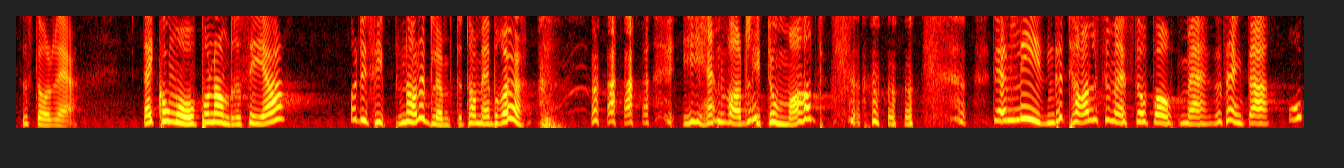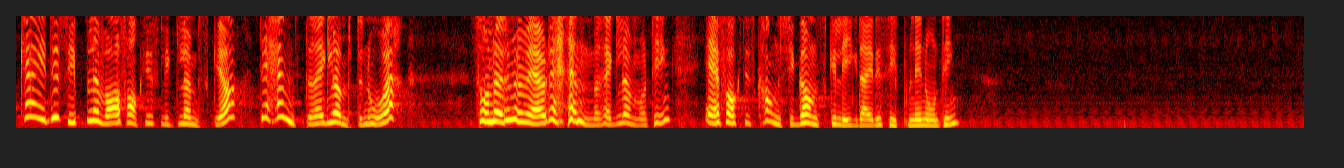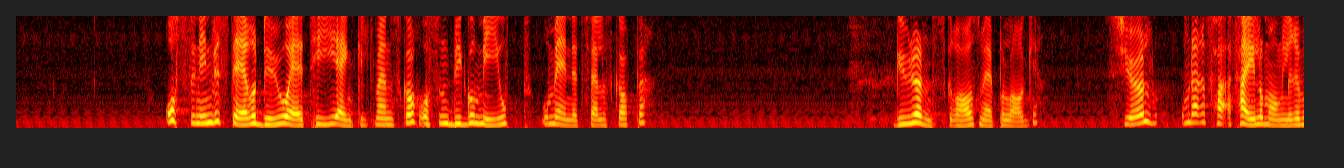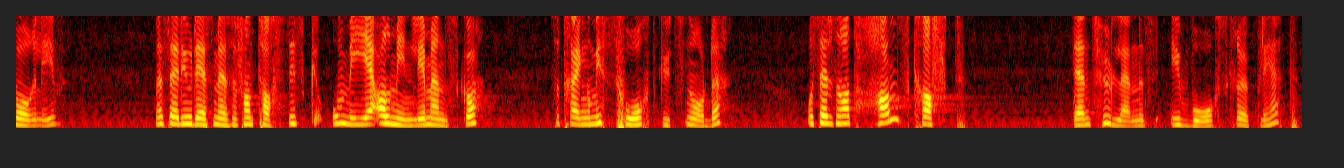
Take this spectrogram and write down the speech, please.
Så står det det. De kom over på den andre sida, og disiplene hadde glemt å ta med brød. Igjen var det litt om mat. det er en liten detalj som jeg stoppa opp med. Så tenkte jeg OK, disiplene var faktisk litt glømske. Ja, det hendte de glemte noe. Sånn er det med meg òg. Det hender jeg glemmer ting. Jeg er faktisk kanskje ganske lik de disiplene i noen ting. Hvordan investerer du og jeg tid i enkeltmennesker? Hvordan bygger vi opp om menighetsfellesskapet? Gud ønsker å ha oss med på laget, sjøl om det er feil og mangler i våre liv. Men så er det jo det som er så fantastisk. Om vi er alminnelige mennesker, så trenger vi sårt Guds nåde. Og så er det sånn at hans kraft, den fullendes i vår skrøpelighet.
